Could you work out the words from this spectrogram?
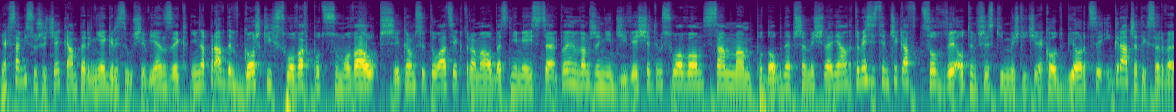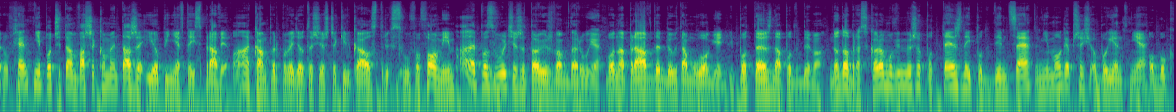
Jak sami słyszycie, Kamper nie gryzł się w język i naprawdę w gorzkich słowach podsumował przykrą sytuację, która ma obecnie miejsce. I powiem wam, że nie dziwię się tym słowom, sam mam podobne przemyślenia. Natomiast jestem ciekaw, co wy o tym wszystkim myślicie jako odbiorcy i gracze tych serwerów. Chętnie poczytam wasze komentarze i opinie w tej sprawie. A Kamper powiedział też jeszcze kilka ostrych słów o Fomim, ale pozwólcie, że to już wam daruję, bo naprawdę był tam łogień i potężna poddyma. No dobra, skoro mówimy już o potężnej poddymce, to nie mogę przejść obojętnie obok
